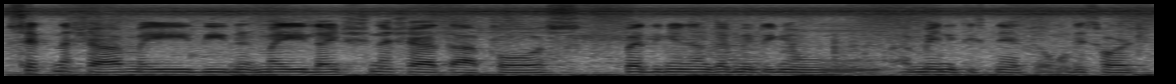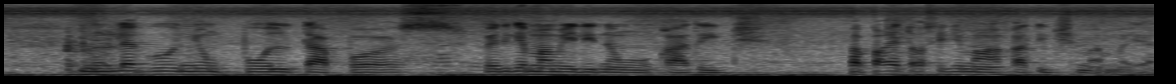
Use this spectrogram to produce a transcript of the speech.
set na siya may dinner, may lunch na siya tapos pwede nyo nang gamitin yung amenities nito yung resort yung lagoon, yung pool tapos pwede kayo mamili ng cottage. Papakita ko sa inyo mga cottage mamaya.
